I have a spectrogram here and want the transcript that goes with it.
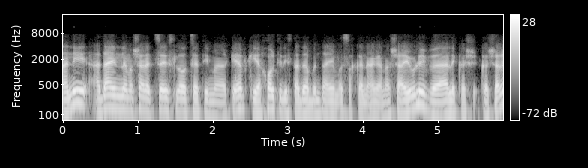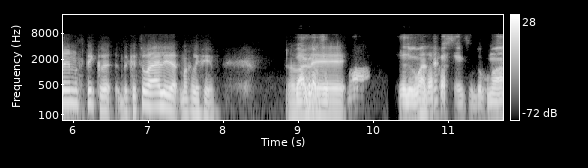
אני עדיין למשל את סייס לא הוצאתי מהרכב, כי יכולתי להסתדר בינתיים עם השחקני הגנה שהיו לי, והיה לי קש, קשרים מספיק, בקיצור היה לי מחליפים. אבל... אה, זה דוגמה, דווקא סייס, זה דוגמה,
